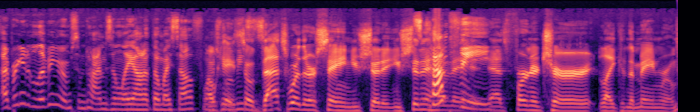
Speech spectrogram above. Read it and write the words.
I bring it to the living room sometimes and lay on it though myself. Okay, so that's where they're saying you shouldn't. You shouldn't have it as furniture, like in the main room.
